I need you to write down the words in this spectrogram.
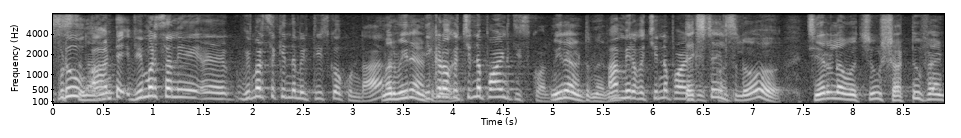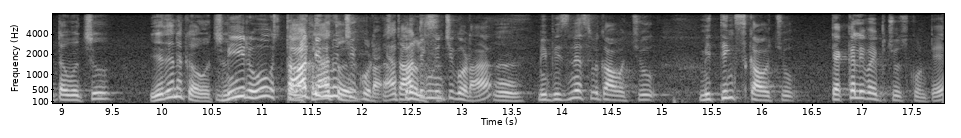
ఇప్పుడు అంటే విమర్శని విమర్శ కింద మీరు తీసుకోకుండా మరి మీరే. ఇక్కడ ఒక చిన్న పాయింట్ తీసుకోవాలి. మీరే అంటున్నారు. మీరు ఒక చిన్న పాయింట్ టెక్స్టైల్స్లో చీరలు అవ్వచ్చు షర్టు ప్యాంట్ అవ్వచ్చు ఏదైనా కావచ్చు. మీరు స్టార్టింగ్ నుంచి కూడా. స్టార్టింగ్ నుంచి కూడా మీ బిజినెస్లు కావచ్చు మీ థింగ్స్ కావచ్చు టెక్కలి వైపు చూసుకుంటే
